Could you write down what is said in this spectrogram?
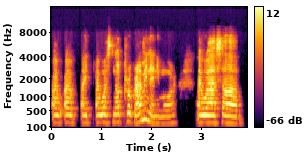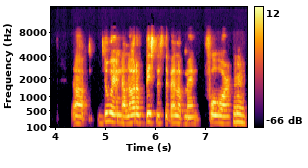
i i, I was not programming anymore i was uh, uh, doing a lot of business development for mm.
